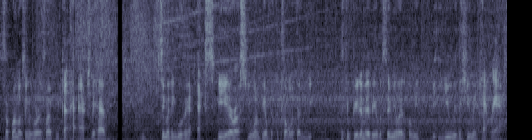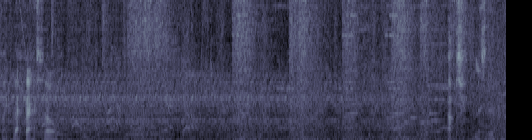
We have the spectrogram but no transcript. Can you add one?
It's like one of those things where it's like you can't ha actually have simulating moving at X speed, or else you wouldn't be able to control it because the computer may be able to simulate it, but we, you, the human, can't react like that fast. So. Oh, missed it.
